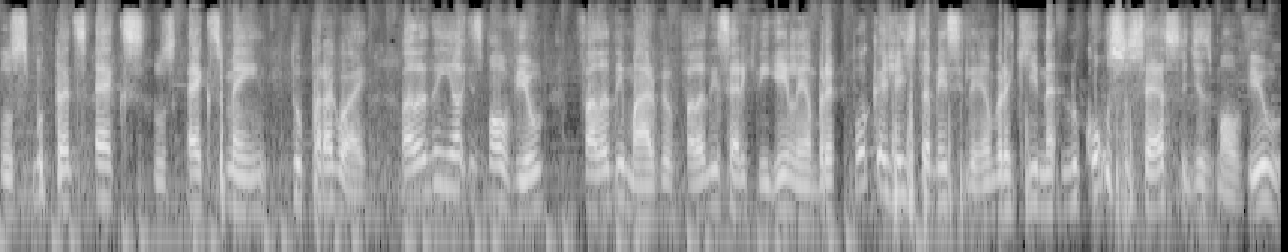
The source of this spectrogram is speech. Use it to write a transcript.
Os Mutantes X, os X-Men do Paraguai. Falando em Smallville, falando em Marvel, falando em série que ninguém lembra, pouca gente também se lembra que na- no, com o sucesso de Smallville,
